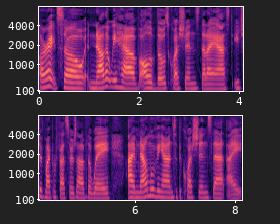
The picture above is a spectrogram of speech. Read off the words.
All right, so now that we have all of those questions that I asked each of my professors out of the way, I'm now moving on to the questions that I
